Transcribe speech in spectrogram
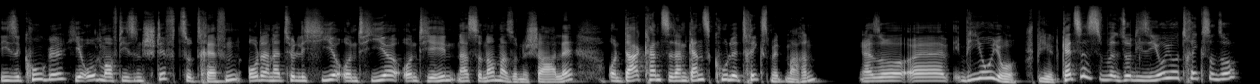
diese Kugel hier oben auf diesen Stift zu treffen oder natürlich hier und hier und hier hinten hast du nochmal so eine Schale und da kannst du dann ganz coole Tricks mitmachen. Also äh, wie Jojo spielen. Kennst du das, so diese Jojo-Tricks und so?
